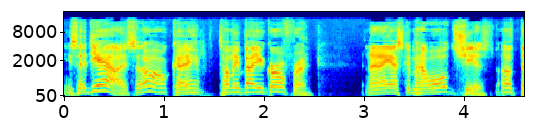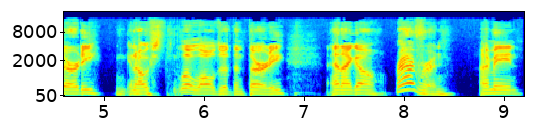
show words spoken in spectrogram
He said, Yeah. I said, Oh, okay. Tell me about your girlfriend. And I asked him how old she is. Oh, 30. You know, he's a little older than 30. And I go, Reverend, I mean,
